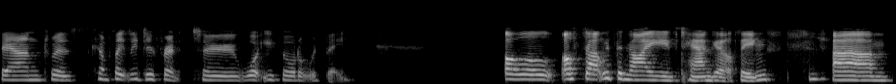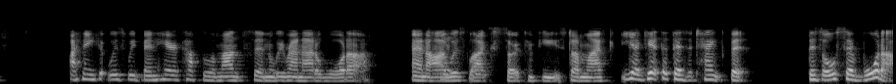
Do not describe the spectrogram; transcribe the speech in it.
found was completely different to what you thought it would be? I'll I'll start with the naive town girl things. Um, I think it was we'd been here a couple of months and we ran out of water, and I was like so confused. I'm like, yeah, I get that there's a tank, but there's also water.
